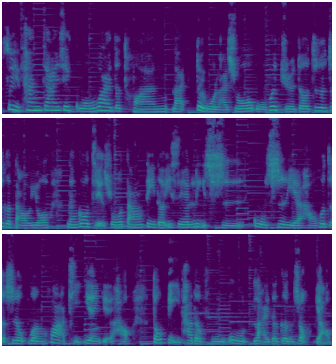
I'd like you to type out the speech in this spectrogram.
所以参加一些国外的团来，对我来说，我会觉得就是这个导游能够解说当地的一些历史故事也好，或者是文化体验也好，都比他的服务来的更重要。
